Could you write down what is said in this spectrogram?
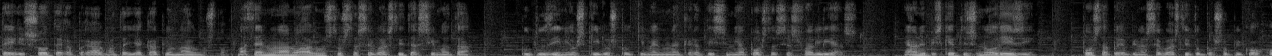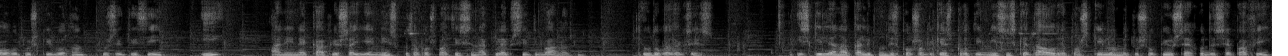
περισσότερα πράγματα για κάποιον άγνωστο. Μαθαίνουν αν ο άγνωστος θα σεβαστεί τα σήματα που του δίνει ο σκύλος προκειμένου να κρατήσει μια απόσταση ασφαλείας. Εάν ο επισκέπτης γνωρίζει πώς θα πρέπει να σεβαστεί το προσωπικό χώρο του σκύλου όταν του ζητηθεί ή αν είναι κάποιος αγενής που θα προσπαθήσει να κλέψει την μπάλα του και ούτω καθεξής. Οι σκύλοι ανακαλύπτουν τις προσωπικές προτιμήσεις και τα όρια των σκύλων με τους οποίους έρχονται σε επαφή.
